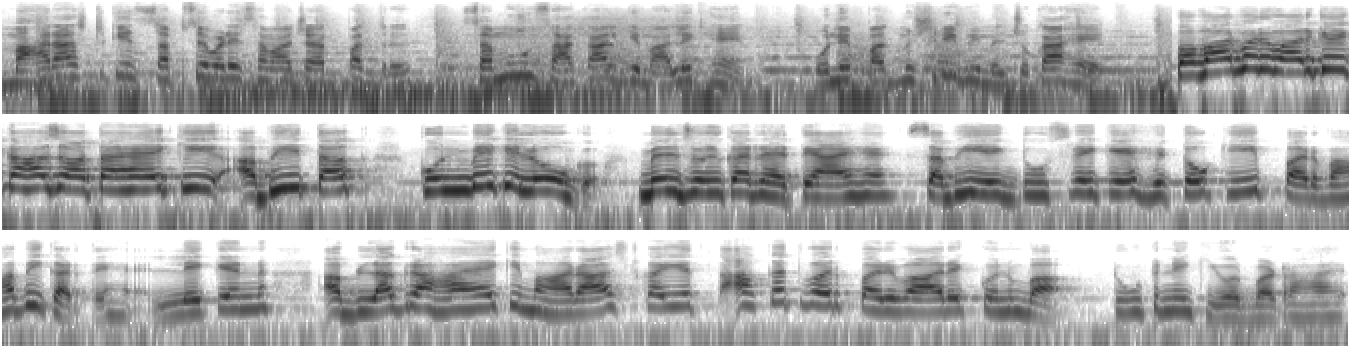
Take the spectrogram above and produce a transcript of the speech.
महाराष्ट्र के सबसे बड़े समाचार पत्र समूह साकाल के मालिक हैं। उन्हें पद्मश्री भी मिल चुका है। पवार परिवार के लिए कहा जाता है कि अभी तक कुंबे के लोग मिलजुल कर रहते आए हैं। सभी एक दूसरे के हितों की परवाह भी करते हैं। लेकिन अब लग रहा है कि महाराष्ट्र का ये ताकतवर पारिवारिक कुंबा टूटने की ओर बढ़ रहा है।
